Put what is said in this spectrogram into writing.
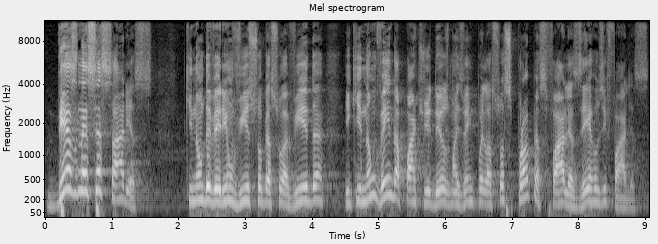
desnecessárias que não deveriam vir sobre a sua vida e que não vêm da parte de Deus, mas vêm pelas suas próprias falhas, erros e falhas.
